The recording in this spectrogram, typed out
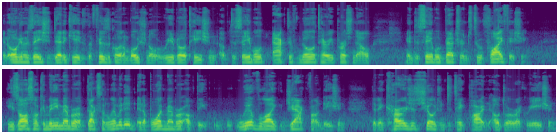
an organization dedicated to the physical and emotional rehabilitation of disabled active military personnel and disabled veterans through fly fishing. He's also a committee member of Ducks Unlimited and a board member of the Live Like Jack Foundation that encourages children to take part in outdoor recreation.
